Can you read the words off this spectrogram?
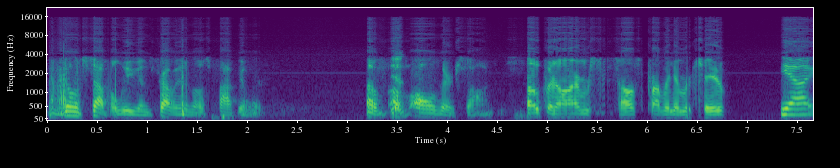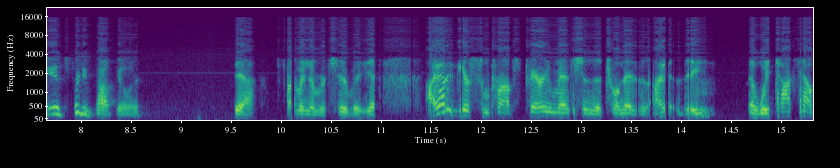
Don't Stop Believing is probably the most popular of, of all their songs. Open Arms, is probably number two. Yeah, it's pretty popular. Yeah, it's probably number two. But yeah, I got to give some props. Perry mentioned the tornado. I, the and we talked how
